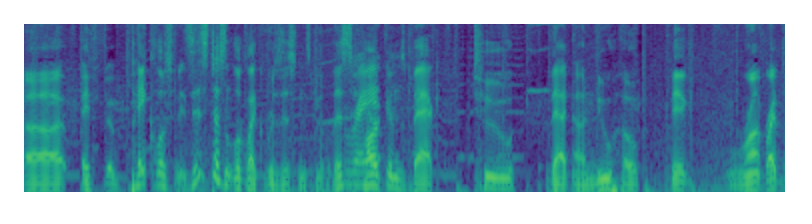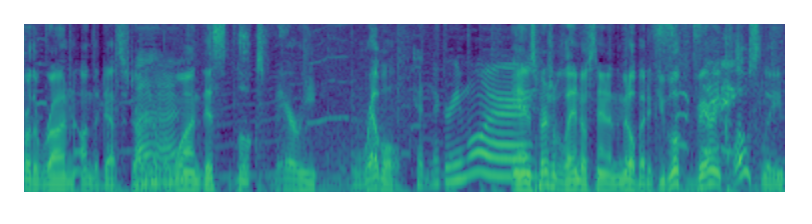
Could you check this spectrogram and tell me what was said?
Uh, if uh, pay close, this doesn't look like resistance people. This Right. harkens back to that uh, New Hope big run right before the run on the Death Star number Uh-huh. one. This looks very rebel Couldn't agree more. and especially with Lando standing in the middle. But if you look very closely,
